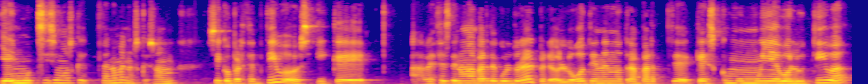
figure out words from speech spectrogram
Y hay muchísimos que- fenómenos que son psicoperceptivos y que a veces tienen una parte cultural, pero luego tienen otra parte que es como muy evolutiva.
